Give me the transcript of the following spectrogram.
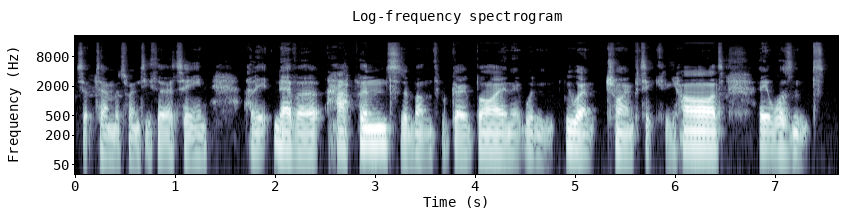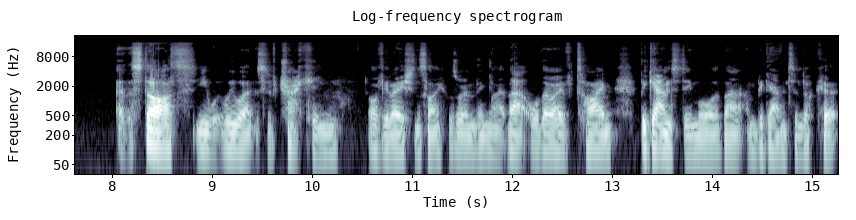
September 2013, and it never happened. So a month would go by, and it wouldn't. We weren't trying particularly hard. It wasn't at the start. We weren't sort of tracking ovulation cycles or anything like that. Although over time began to do more of that and began to look at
